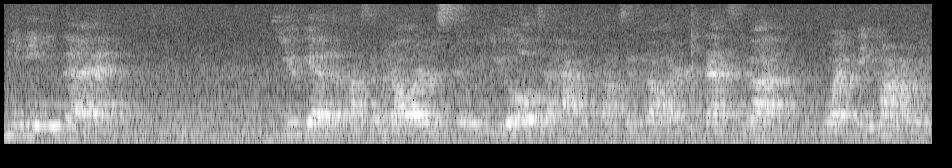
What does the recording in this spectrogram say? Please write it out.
meaning that you get a thousand dollars, so you also have a thousand dollars. That's not what economical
